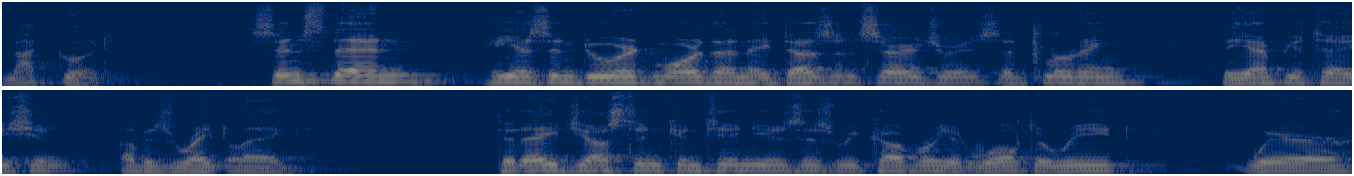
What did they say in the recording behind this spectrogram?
Not good. Since then, he has endured more than a dozen surgeries, including the amputation of his right leg. Today, Justin continues his recovery at Walter Reed, where,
